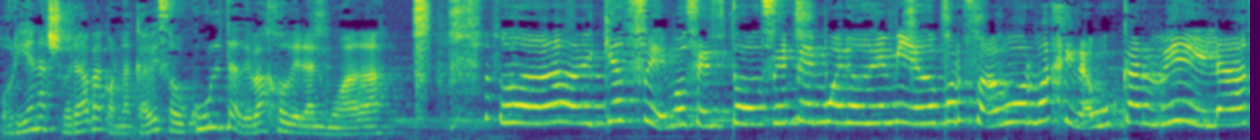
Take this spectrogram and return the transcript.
Oriana lloraba con la cabeza oculta debajo de la almohada. ¡Ay! ¿Qué hacemos entonces? Me muero de miedo. Por favor, bajen a buscar velas.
